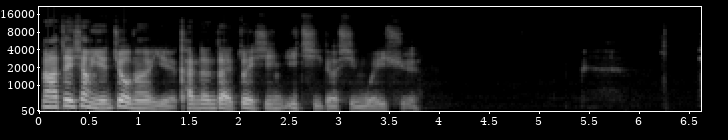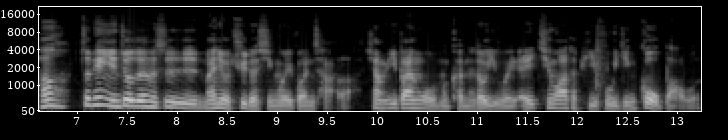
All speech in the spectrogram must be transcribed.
那这项研究呢，也刊登在最新一期的行为学。好，这篇研究真的是蛮有趣的行为观察了。像一般我们可能都以为，哎，青蛙的皮肤已经够薄了，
